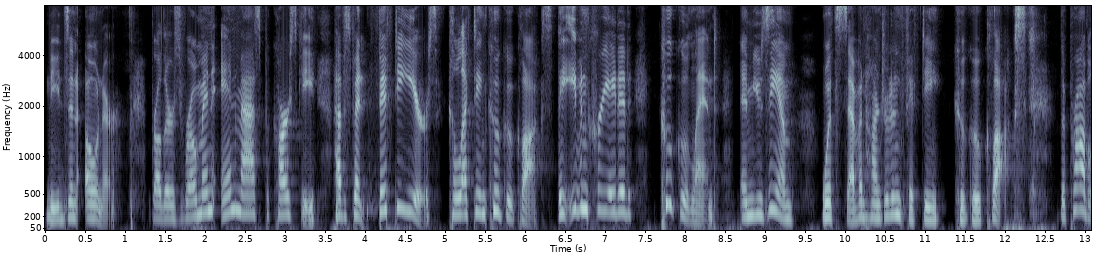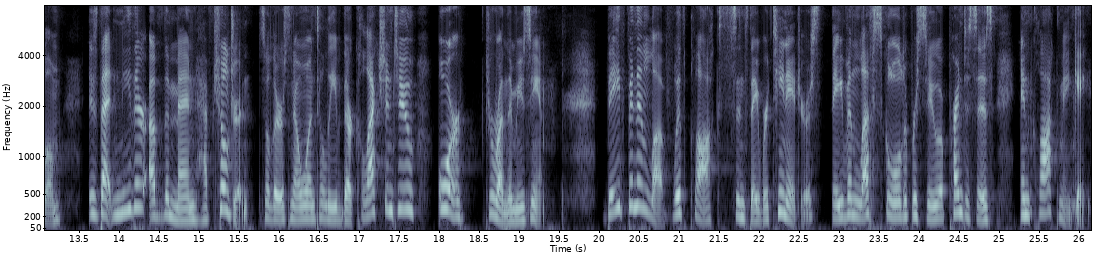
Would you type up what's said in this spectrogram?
needs an owner. Brothers Roman and Maz Piekarski have spent 50 years collecting cuckoo clocks. They even created Cuckoo Land, a museum with 750 cuckoo clocks. The problem is that neither of the men have children, so there's no one to leave their collection to or to run the museum. They've been in love with clocks since they were teenagers. They even left school to pursue apprentices in clockmaking.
